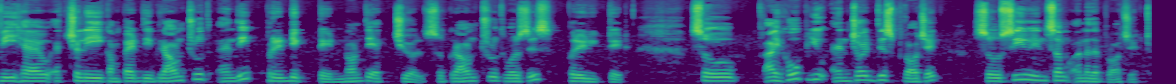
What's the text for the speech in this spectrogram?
we have actually compared the ground truth and the predicted not the actual. So ground truth versus predicted. So i hope you enjoyed this project. So see you in some another project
